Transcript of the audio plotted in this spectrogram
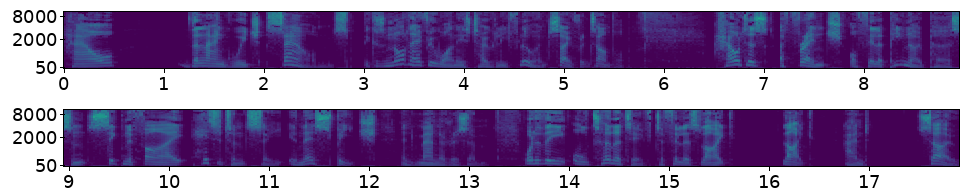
how the language sounds, because not everyone is totally fluent. So, for example, how does a French or Filipino person signify hesitancy in their speech and mannerism? What are the alternative to fillers like like and so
